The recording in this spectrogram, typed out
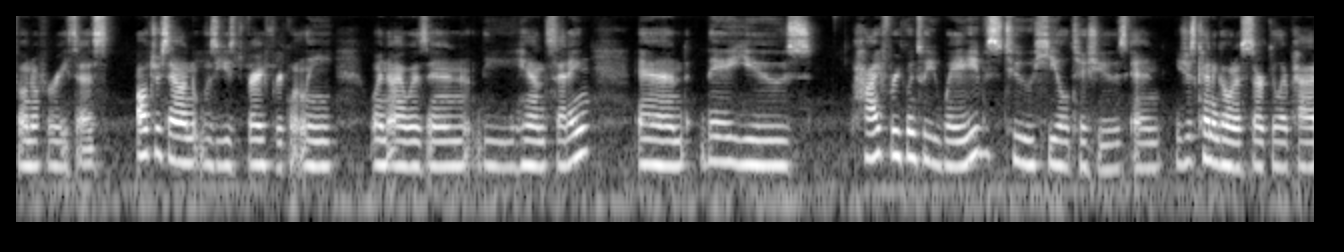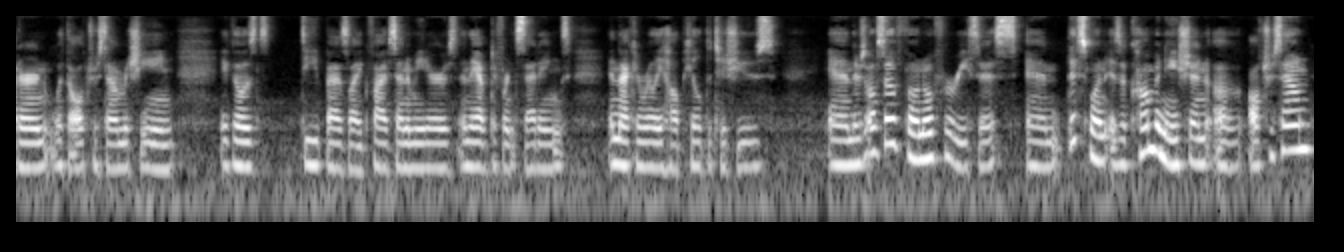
phonophoresis. Ultrasound was used very frequently when I was in the hand setting and they use high frequency waves to heal tissues and you just kind of go in a circular pattern with the ultrasound machine it goes deep as like five centimeters and they have different settings and that can really help heal the tissues. And there's also phonophoresis and this one is a combination of ultrasound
